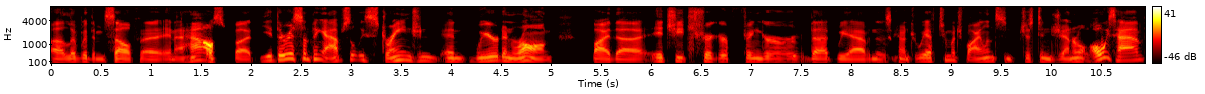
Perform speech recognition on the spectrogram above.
uh, live with himself uh, in a house. But yeah, there is something absolutely strange and, and weird and wrong by the itchy trigger finger that we have in this country. We have too much violence, just in general, always have,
